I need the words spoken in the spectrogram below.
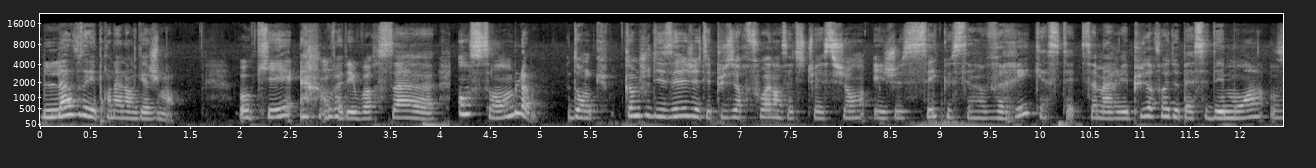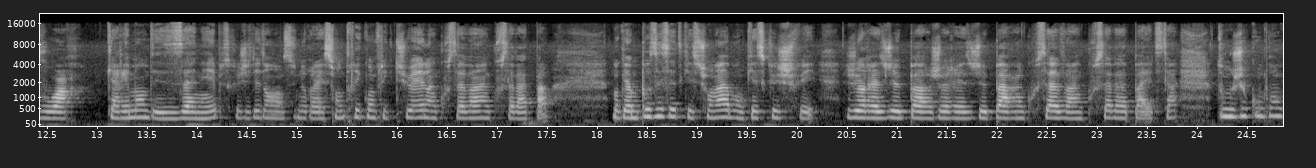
là, vous allez prendre un engagement. Ok, on va aller voir ça euh, ensemble. Donc, comme je vous disais, été plusieurs fois dans cette situation et je sais que c'est un vrai casse-tête. Ça m'est arrivé plusieurs fois de passer des mois, voire carrément des années, parce que j'étais dans une relation très conflictuelle, un coup ça va, un coup ça va pas. Donc à me poser cette question-là, bon, qu'est-ce que je fais? Je reste, je pars, je reste, je pars, un coup ça va, un coup ça va pas, etc. Donc je comprends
